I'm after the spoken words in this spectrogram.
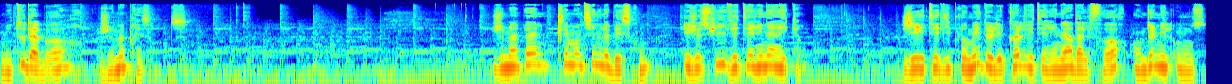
Mais tout d'abord, je me présente. Je m'appelle Clémentine Lebescon et je suis vétérinaire équin. J'ai été diplômée de l'école vétérinaire d'Alfort en 2011.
